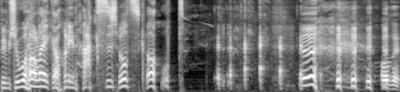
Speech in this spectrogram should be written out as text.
Beim Schuhanlegen habe ich einen Hexenschutz geholt. Oder,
